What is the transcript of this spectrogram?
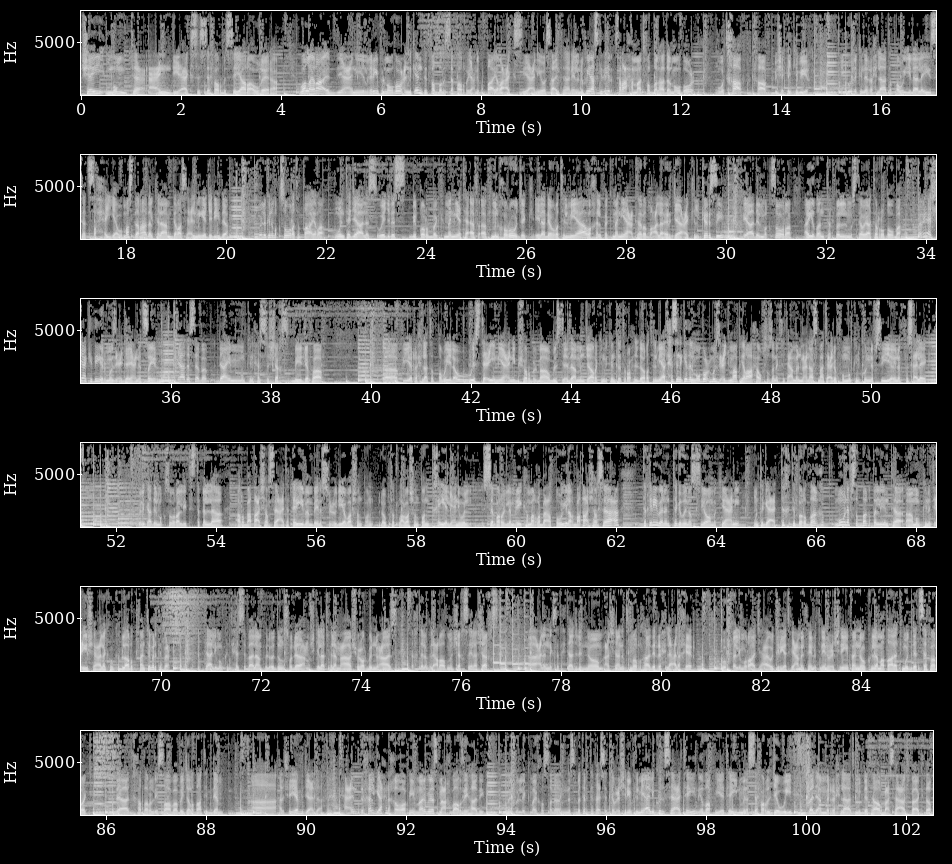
شيء ممتع عندي عكس السفر بالسيارة أو غيرها. والله يا رائد يعني الغريب في الموضوع إنك أنت تفضل السفر يعني بالطائرة عكس يعني وسائل ثانية لأنه في ناس كثير صراحة ما تفضل هذا الموضوع وتخاف تخاف بشكل كبير. يقول لك إن الرحلات الطويلة ليست صحية ومصدر هذا الكلام دراسة علمية جديدة. يقول لك إن مقصورة الطائرة وأنت جالس ويجلس بقربك من يتأفأف من خروجك إلى دورة المياه وخلفك من يعترض على إرجاعك الكرسي. في هذه المقصورة أيضا تقل مستويات الرطوبة. ففي أشياء كثير مزعجة يعني تصير. لهذا السبب دائما ممكن يحس الشخص بجفاف في الرحلات الطويلة ويستعين يعني بشرب الماء وبالاستئذان من جارك إنك أنت تروح لدورة المياه. تحس إن كذا الموضوع مزعج ما في راحة وخصوصا إنك تتعامل مع ناس ما تعرفهم ممكن يكون نفسية ينفس عليك. يقول لك هذه المقصورة اللي تستقلها 14 ساعة تقريبا بين السعودية واشنطن لو بتطلع واشنطن تخيل يعني السفر إلى أمريكا مرة بعد طويل 14 ساعة. تقريبا أنت تقضي نص يومك يعني وأنت قاعد تختبر ضغط مو نفس الضغط اللي أنت آه، ممكن تعيشه على كوكب الأرض فأنت مرتفع. بالتالي ممكن تحس بآلام في الأذن صداع مشكلات في الأمعاء شعور بالنعاس تختلف الأعراض من شخص إلى شخص آه، على أنك ستحتاج للنوم عشان تمر هذه الرحلة على خير. وفقا لمراجعة أجريت في عام 2022 فأنه كلما طالت مدة سفرك زاد خطر الإصابة بجلطات الدم. آه هذا شيء يفجع ده. عند خلقة إحنا خوافين. ما نبي نسمع أخبار زي هذه. ويقول لك ما يخصنا النسبة ترتفع 26% لكل ساعتين إضافيتين من السفر الجوي بدءا من رحلات مدتها أربع ساعات فأكثر.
